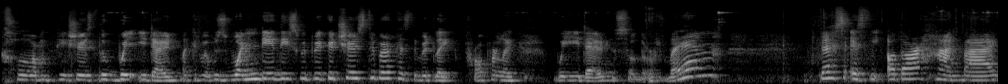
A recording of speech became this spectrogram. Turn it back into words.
clumpy shoes. They weight you down. Like if it was windy, these would be good shoes to wear because they would like properly weigh you down. So there's them. This is the other handbag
